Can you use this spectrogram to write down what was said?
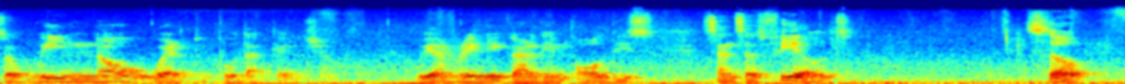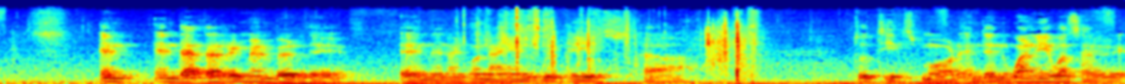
So we know where to put attention. We are really guarding all these senses fields. So and and that I remember the and then I'm gonna end with this. Uh, two things more, and then one it was I,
